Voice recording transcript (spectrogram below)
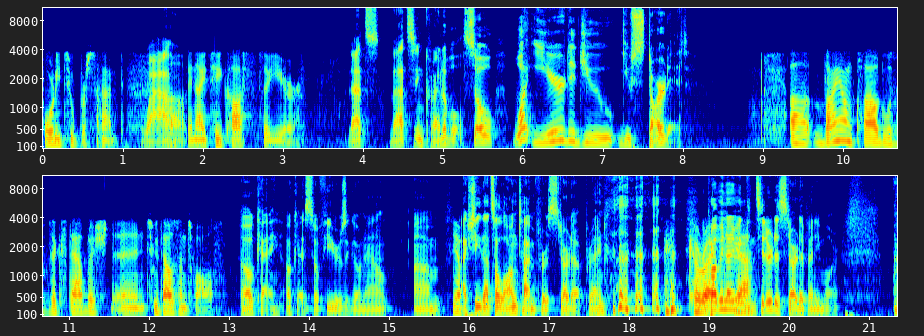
42 percent. Wow. Uh, in IT costs a year. That's that's incredible. So, what year did you you start it? Uh, VyonCloud was established in 2012. Okay, okay, so a few years ago now. Um, yep. Actually, that's a long time for a startup, right? Correct. Probably not even yeah. considered a startup anymore.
